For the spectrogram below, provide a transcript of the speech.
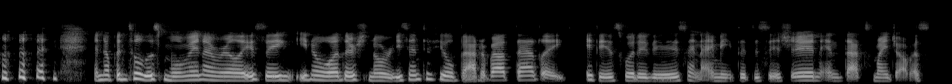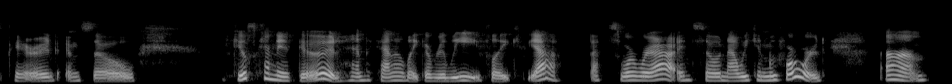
and up until this moment i'm realizing you know what there's no reason to feel bad about that like it is what it is and i made the decision and that's my job as a parent and so feels kind of good and kind of like a relief. Like, yeah, that's where we're at. And so now we can move forward. Um,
